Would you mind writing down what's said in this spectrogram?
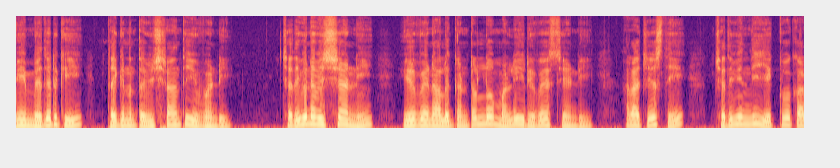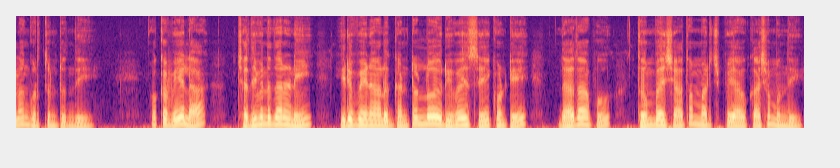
మీ మెదడుకి తగినంత విశ్రాంతి ఇవ్వండి. చదివిన విషయాన్ని ఇరవై నాలుగు గంటల్లో మళ్ళీ రివైజ్ చేయండి. అలా చేస్తే చదివింది ఎక్కువ కాలం గుర్తుంటుంది. ఒకవేళ చదివిన దానిని ఇరవై నాలుగు గంటల్లో రివైజ్ చేయకుంటే దాదాపు తొంభై శాతం మర్చిపోయే అవకాశం ఉంది.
